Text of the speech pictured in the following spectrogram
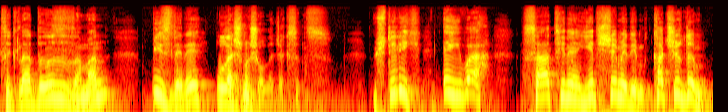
tıkladığınız zaman bizlere ulaşmış olacaksınız. Üstelik eyvah saatine yetişemedim, kaçırdım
